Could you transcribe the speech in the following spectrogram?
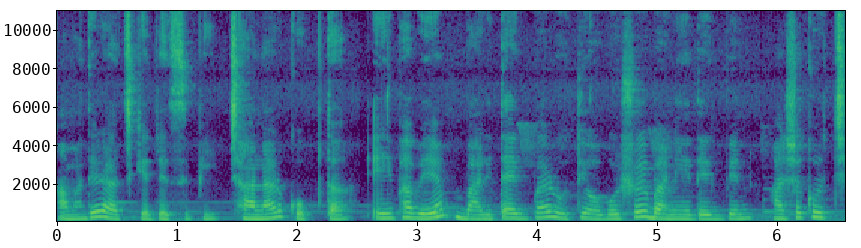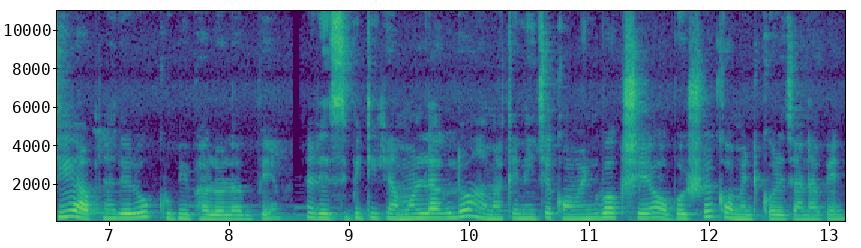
আমাদের আজকের রেসিপি ছানার কোপ্তা। এইভাবে বাড়িতে একবার অতি অবশ্যই বানিয়ে দেখবেন। আশা করছি আপনাদেরও খুবই ভালো লাগবে। রেসিপিটি কেমন লাগল আমাকে নিচে কমেন্ট বক্সে অবশ্যই কমেন্ট করে জানাবেন।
